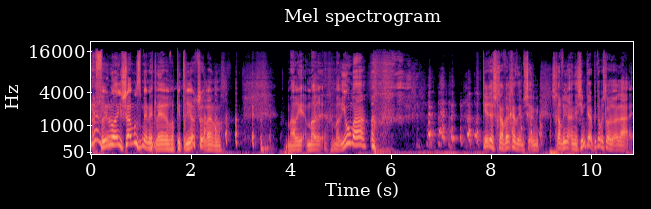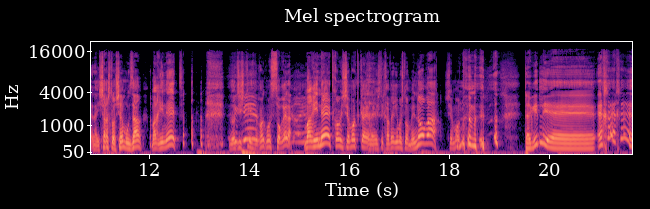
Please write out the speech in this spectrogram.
כן. אפילו האישה מוזמנת לערב הפטריות שלנו. מר- מר- מר יומה. מכיר, יש חבר כזה, יש חבר, אנשים כאלה, פתאום יש לו, לא- לאישה שלו שם מוזר, מרינט. זאת אשתי, נכון? כמו סורלה. מרינט, כל מיני שמות כאלה. יש לי חבר, אמא שלו, מנורה, שמות. תגיד לי, אה, איך, איך, אה,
